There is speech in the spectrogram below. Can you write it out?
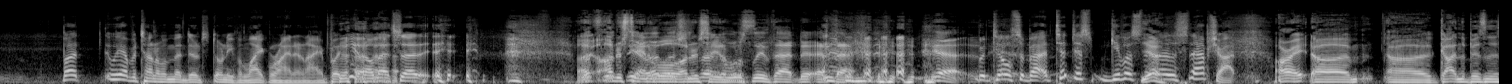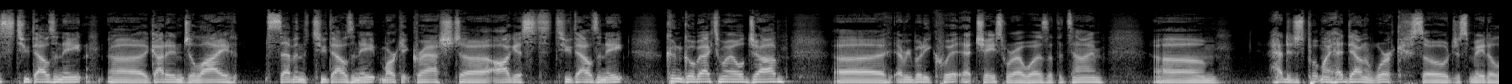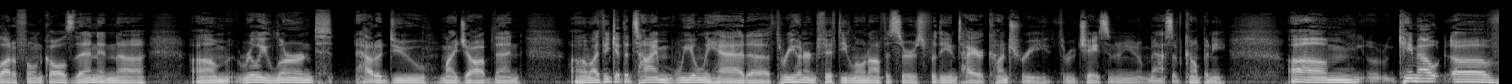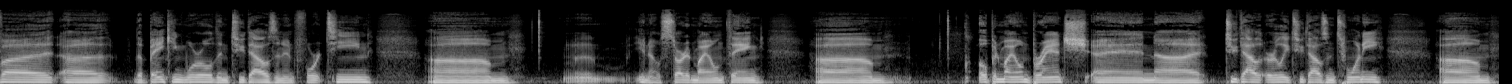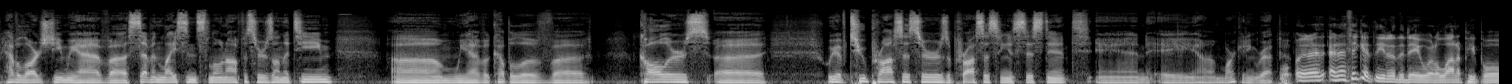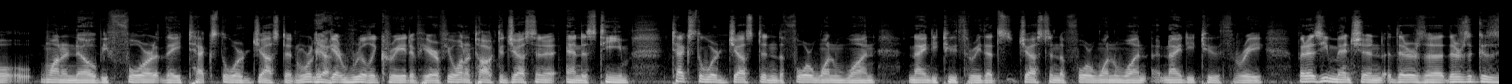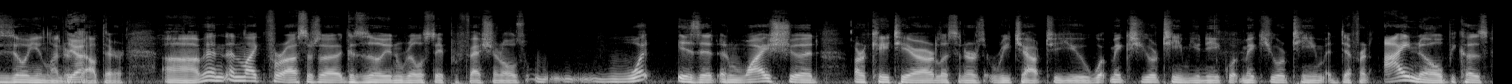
but we have a ton of them that don't even like Ryan and I. But you know, that's uh, Uh, understandable, Yeah, let's- understandable. We'll just leave that at that. yeah. But tell us about. T- just give us Yeah. a snapshot. All right. Um, uh, got in the business 2008. Uh, got in July 7th, 2008. Market crashed uh, August 2008. Couldn't go back to my old job. Uh, everybody quit at Chase where I was at the time. Um, had to just put my head down and work. So just made a lot of phone calls then and uh, um, really learned how to do my job then. Um, I think at the time we only had uh, 350 loan officers for the entire country through Chase, and you know, massive company. Um, came out of uh, uh, the banking world in 2014. Um, uh, you know, started my own thing. Um, opened my own branch in uh, 2000, early 2020. Um, have a large team. We have uh, seven licensed loan officers on the team. Um, we have a couple of uh, callers. Uh, we have two processors, a processing assistant, and a uh, marketing rep. And I, and I think at the end of the day, what a lot of people want to know before they text the word Justin, we're going to Yeah. get really creative here. If you want to talk to Justin and his team, text the word Justin, the 411 923. That's Justin, the 411 923. But as you mentioned, there's a there's a gazillion lenders Yeah. out there. Um, and, and like for us, there's a gazillion real estate professionals. What is it and why should our KTR listeners reach out to you? What makes your team unique? What makes your team different? I know because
